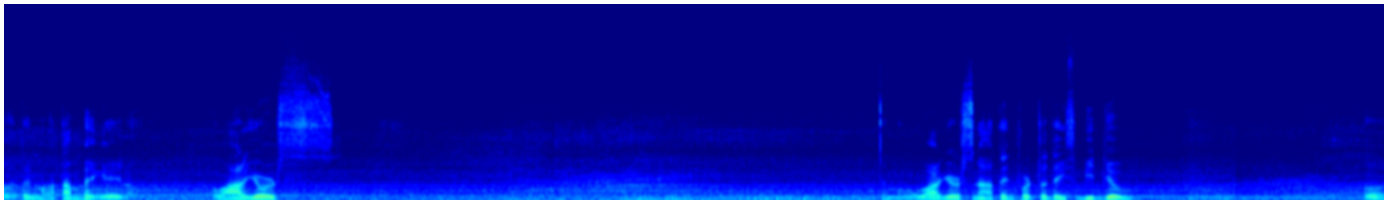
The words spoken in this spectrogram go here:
Oh, ito yung mga tambay ngayon. Oh. Warriors. Ito mga warriors natin for today's video. Oh,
